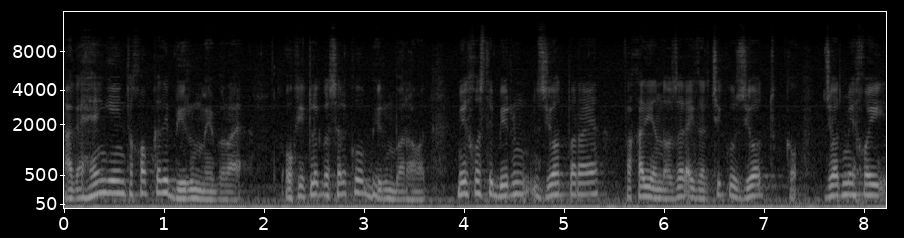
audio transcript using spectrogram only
اگر hanging انتخاب کردی بیرون میبره OK کلیک سیل کو بیرون برآمد. می‌خواستی بیرون زیاد برای فقط اندازه یک چی کو؟ زیاد کو. زیاد می‌خوای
